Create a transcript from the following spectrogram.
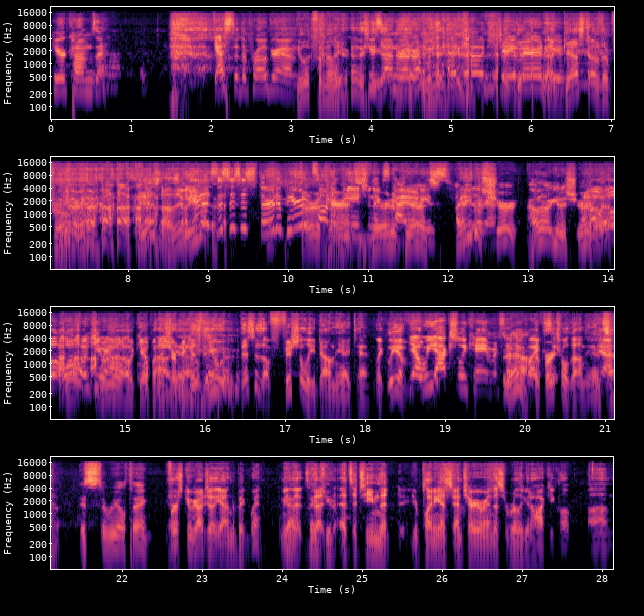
Here comes guest of the program. you look familiar. Tucson Roadrunners head coach Jay a guest of the program. he is now. Yes, this is his third appearance Third on appearance. a PHNX Third Coyotes. appearance. I need a program. shirt. How do I get a shirt? Oh, we'll, we'll hook you we will up. hook you up with a Oh, shirt yeah. because you. This is officially down the I-10. Like Leah, Yeah, we actually came instead Yeah. of like the virtual down the I-10. Yeah. It's the real thing. First, congratulate you on the big win. I mean, Yeah, that, thank that, you. that's a team that you're playing against Ontario, and that's a really good hockey club. Um,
